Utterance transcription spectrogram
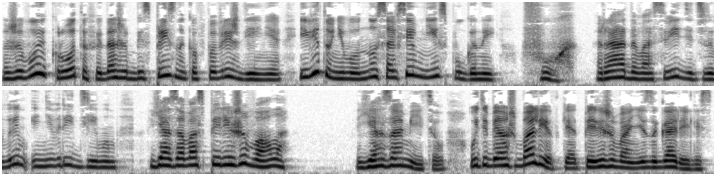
Живой Кротов и даже без признаков повреждения, и вид у него, ну, совсем не испуганный. Фух, рада вас видеть живым и невредимым. Я за вас переживала. Я заметил, у тебя аж балетки от переживаний загорелись.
